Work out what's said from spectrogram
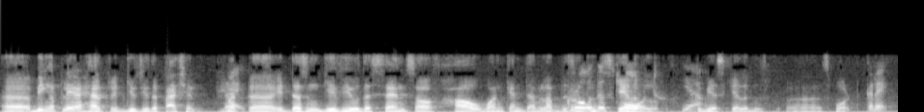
uh, being a player helps. It gives you the passion, right. but uh, it doesn't give you the sense of how one can develop this Grow into the scalable sport. Yeah. to be a scalable uh, sport. Correct.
